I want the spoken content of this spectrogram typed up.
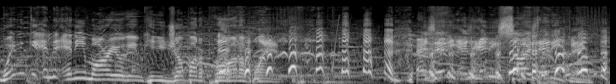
When in any Mario game can you jump on a piranha plant? as any as any size anything.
